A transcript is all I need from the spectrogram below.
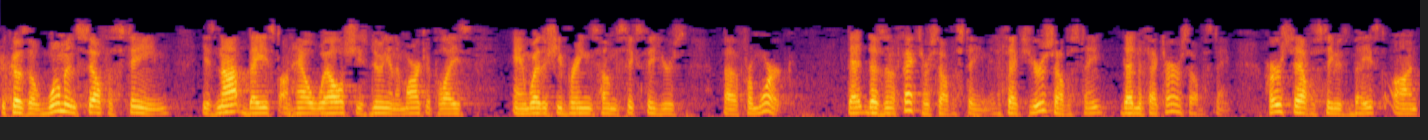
Because a woman's self-esteem is not based on how well she's doing in the marketplace and whether she brings home six figures uh, from work. That doesn't affect her self-esteem. It affects your self-esteem. Doesn't affect her self-esteem. Her self-esteem is based on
